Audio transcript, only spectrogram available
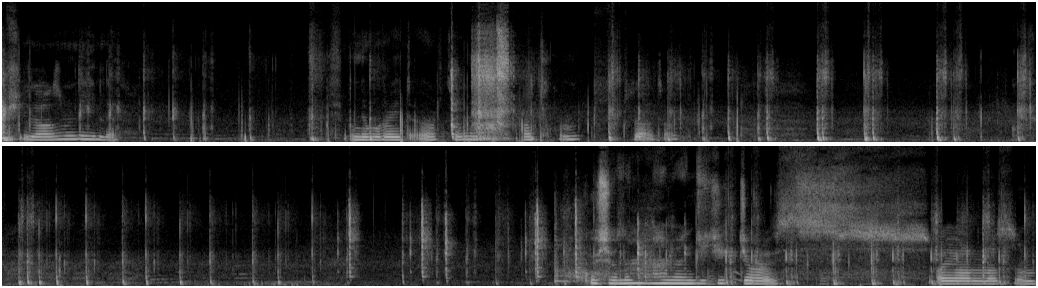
Bir şey lazım değil de. Şimdi burayı da örtelim. Unuttuk zaten. Koşalım hemen cicik Jarvis. Ayarlasın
